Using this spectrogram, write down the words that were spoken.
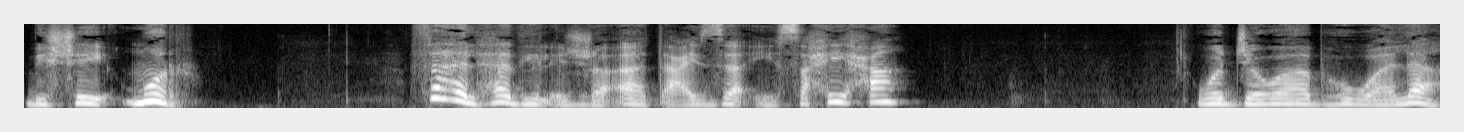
بشيء مر فهل هذه الإجراءات أعزائي صحيحة؟ والجواب هو لا.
